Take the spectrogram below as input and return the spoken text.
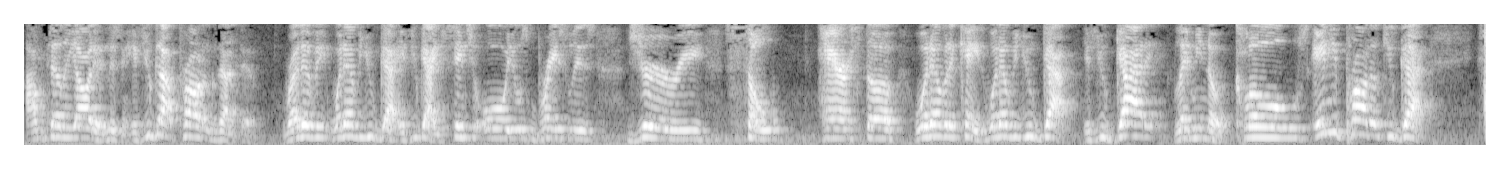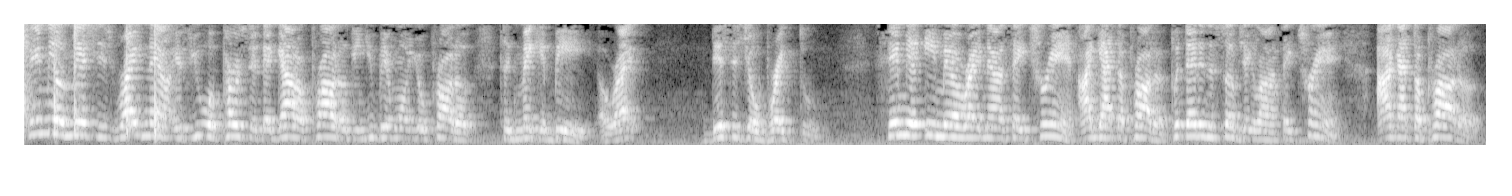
I'm telling y'all that, listen, if you got products out there, whatever, whatever you got, if you got essential oils, bracelets, jewelry, soap, hair stuff, whatever the case, whatever you got, if you got it, let me know. Clothes, any product you got, Send me a message right now if you a person that got a product and you've been wanting your product to make it big, all right? This is your breakthrough. Send me an email right now and say, Tren, I got the product. Put that in the subject line. Say, Tren, I got the product.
